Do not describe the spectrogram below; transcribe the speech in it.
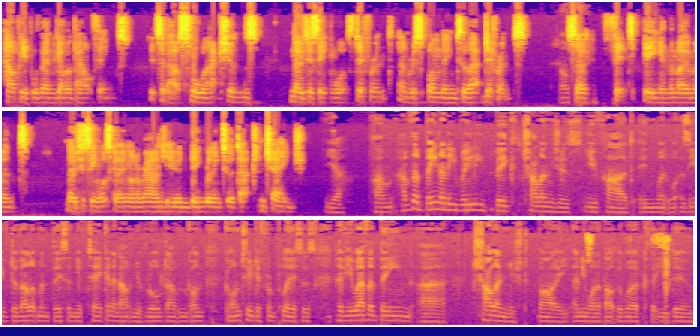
how people then go about things. It's about small actions, noticing what's different and responding to that difference. Okay. So it fits being in the moment, noticing what's going on around you and being willing to adapt and change. Yeah. Um, have there been any really big challenges you've had in as you've developed this and you've taken it out and you've rolled out and gone gone to different places? Have you ever been uh, challenged by anyone about the work that you do?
